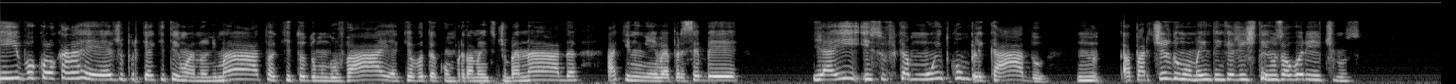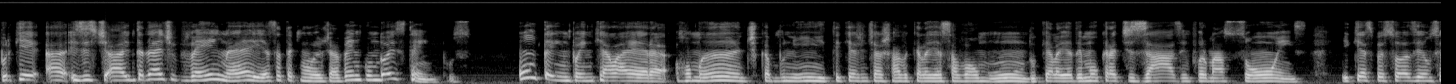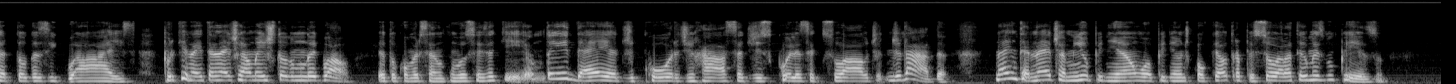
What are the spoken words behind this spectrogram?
e vou colocar na rede, porque aqui tem um anonimato, aqui todo mundo vai, aqui eu vou ter comportamento de manada, aqui ninguém vai perceber. E aí isso fica muito complicado a partir do momento em que a gente tem os algoritmos. Porque a, existe, a internet vem, né, e essa tecnologia vem com dois tempos um tempo em que ela era romântica, bonita, e que a gente achava que ela ia salvar o mundo, que ela ia democratizar as informações e que as pessoas iam ser todas iguais, porque na internet realmente todo mundo é igual. Eu estou conversando com vocês aqui, eu não tenho ideia de cor, de raça, de escolha sexual, de, de nada. Na internet, a minha opinião, a opinião de qualquer outra pessoa, ela tem o mesmo peso.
